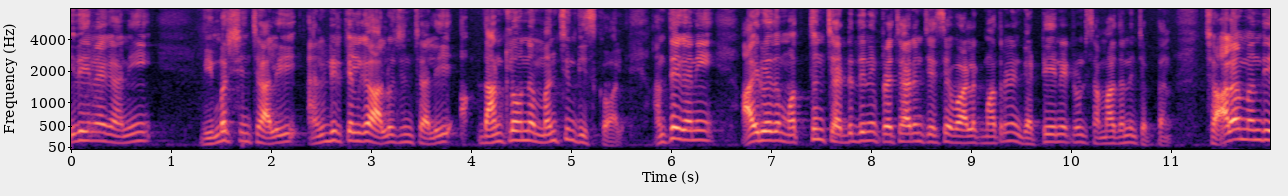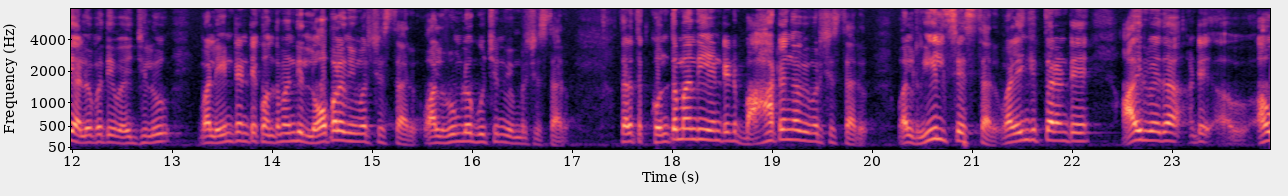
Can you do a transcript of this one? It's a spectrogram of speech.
ఏదైనా కానీ విమర్శించాలి అనలిటికల్గా ఆలోచించాలి దాంట్లో ఉన్న మంచిని తీసుకోవాలి. అంతేగాని ఆయుర్వేదం మొత్తం చెడ్డదిని ప్రచారం చేసే వాళ్ళకి మాత్రం నేను గట్టి అయినటువంటి సమాధానం చెప్తాను. చాలామంది అలోపతి వైద్యులు వాళ్ళు ఏంటంటే కొంతమంది లోపల విమర్శిస్తారు వాళ్ళ రూమ్లో కూర్చొని విమర్శిస్తారు. తర్వాత కొంతమంది ఏంటంటే బాహాటంగా విమర్శిస్తారు వాళ్ళు రీల్స్ చేస్తారు. వాళ్ళు ఏం చెప్తారంటే ఆయుర్వేద అంటే హౌ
